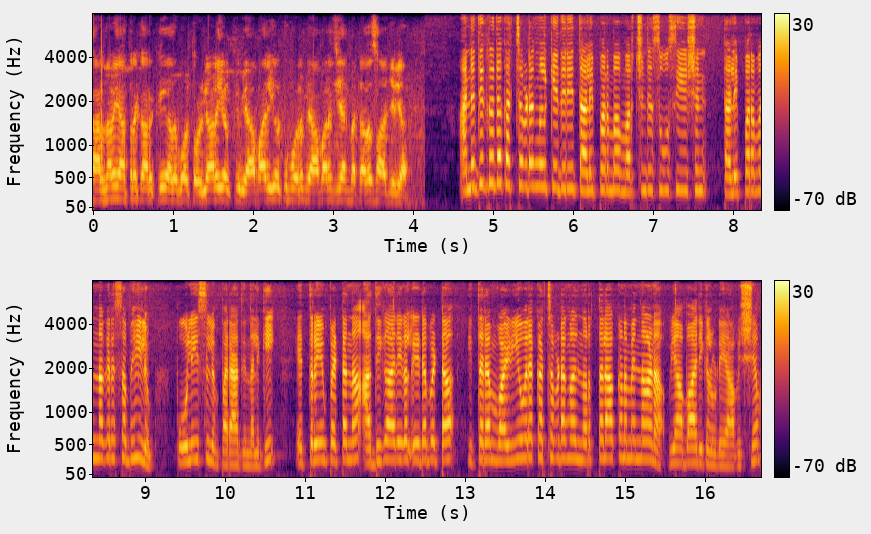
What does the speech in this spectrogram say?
കാൽനട യാത്രക്കാർക്ക് അതുപോലെ തൊഴിലാളികൾക്ക് വ്യാപാരികൾക്ക് പോലും വ്യാപാരം ചെയ്യാൻ പറ്റാത്ത സാഹചര്യമാണ്. അനധികൃത കച്ചവടങ്ങൾക്കെതിരെ തളിപ്പറമ്പ് മർച്ചന്റ് അസോസിയേഷൻ തളിപ്പറമ്പ് നഗരസഭയിലും പോലീസിലും പരാതി നൽകി. എത്രയും പെട്ടെന്ന് അധികാരികൾ ഇടപെട്ട് ഇത്തരം വഴിയോര കച്ചവടങ്ങൾ നിർത്തലാക്കണമെന്നാണ് വ്യാപാരികളുടെ ആവശ്യം.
